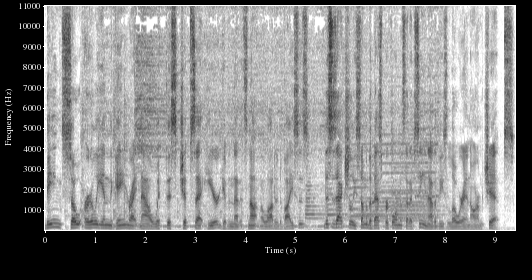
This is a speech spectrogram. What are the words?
being so early in the game right now with this chipset here, given that it's not in a lot of devices, this is actually some of the best performance that I've seen out of these lower end ARM chips.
